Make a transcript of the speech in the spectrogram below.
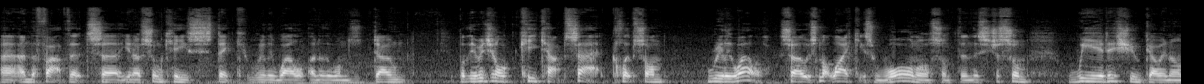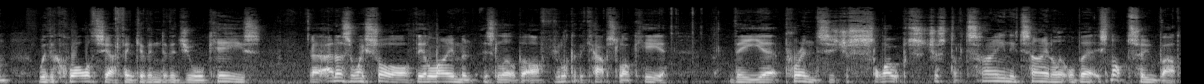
uh, and the fact that uh, you know some keys stick really well and other ones don't. But the original keycap set clips on really well, so it's not like it's worn or something. There's just some weird issue going on with the quality, I think, of individual keys. Uh, and as we saw, the alignment is a little bit off. If you look at the caps lock here, the uh, print is just sloped just a tiny, tiny little bit. It's not too bad,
